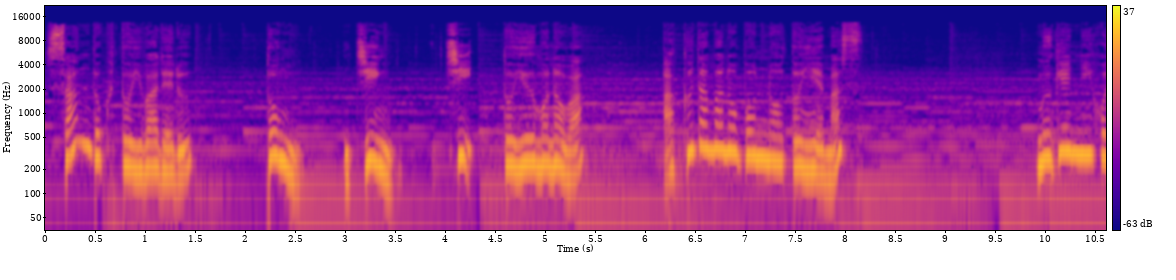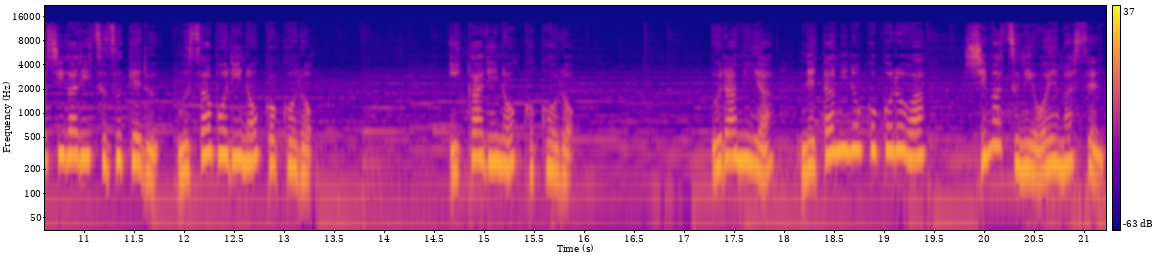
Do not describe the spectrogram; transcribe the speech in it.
三毒と言われるト人地というものは悪玉の煩悩と言えます。無限に欲しがり続けるむさぼりの心。怒りの心。恨みや妬みの心は始末に終えません。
